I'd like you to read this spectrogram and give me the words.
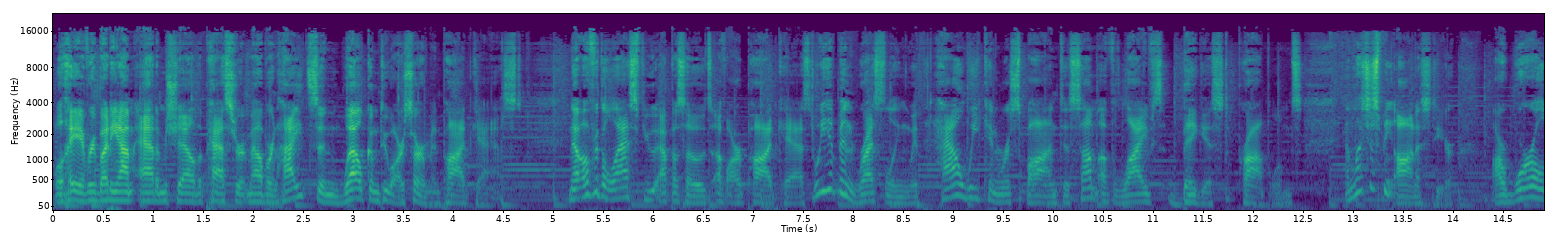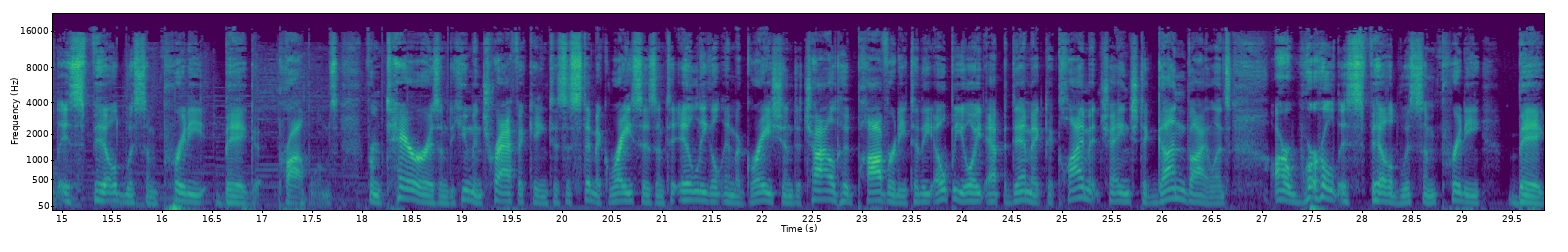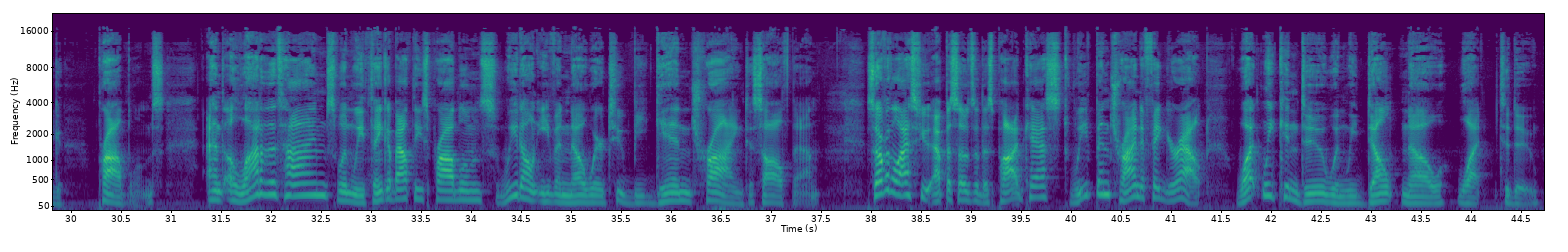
Well, hey, everybody, I'm Adam Shell, the pastor at Melbourne Heights, and welcome to our sermon podcast. Now, over the last few episodes of our podcast, we have been wrestling with how we can respond to some of life's biggest problems. And let's just be honest here our world is filled with some pretty big problems. From terrorism to human trafficking to systemic racism to illegal immigration to childhood poverty to the opioid epidemic to climate change to gun violence, our world is filled with some pretty big problems. And a lot of the times when we think about these problems, we don't even know where to begin trying to solve them. So, over the last few episodes of this podcast, we've been trying to figure out what we can do when we don't know what to do.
